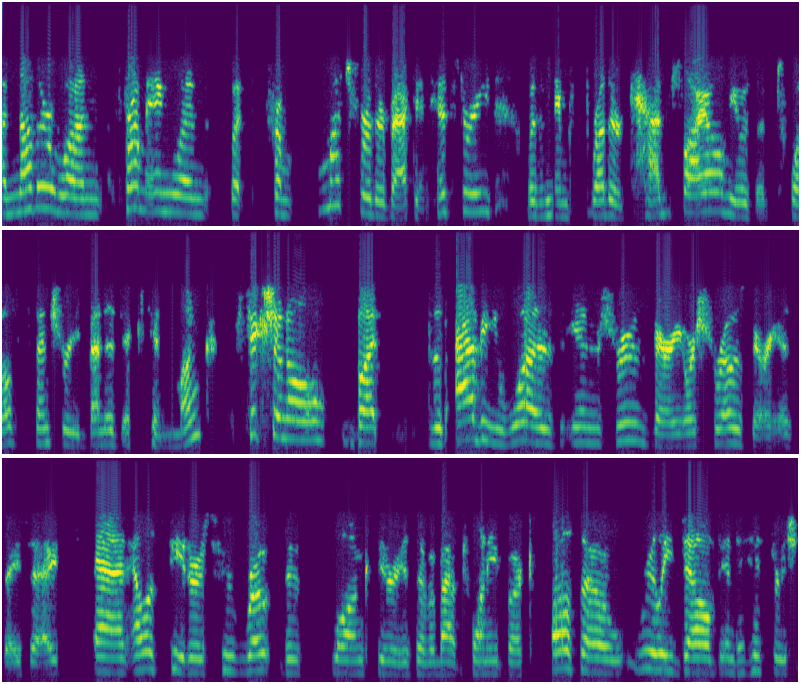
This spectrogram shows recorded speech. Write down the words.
Another one from England, but from much further back in history, was named Brother Cadfael. He was a 12th century Benedictine monk. Fictional, but the abbey was in Shrewsbury or Shrewsbury, as they say. And Ellis Peters, who wrote this long series of about 20 books, also really delved into history. She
